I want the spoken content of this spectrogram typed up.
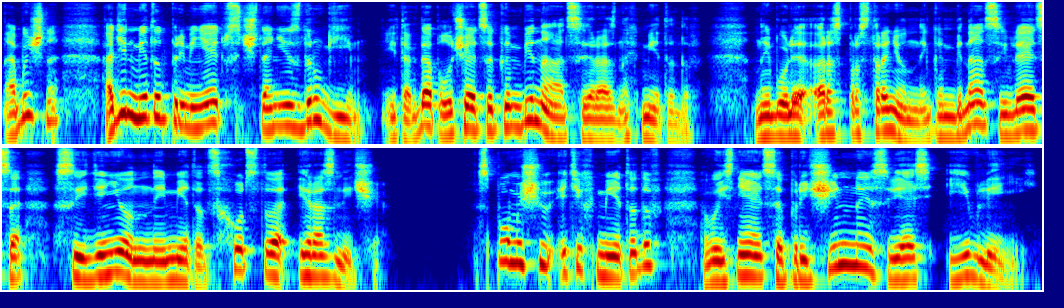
Обычно один метод применяют в сочетании с другим, и тогда получается комбинация разных методов. Наиболее распространенной комбинацией является соединенный метод сходства и различия. С помощью этих методов выясняется причинная связь явлений.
